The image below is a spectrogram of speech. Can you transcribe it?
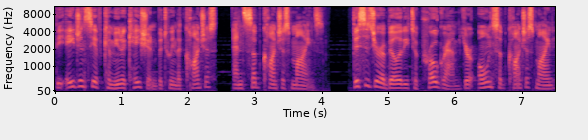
the agency of communication between the conscious and subconscious minds. This is your ability to program your own subconscious mind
